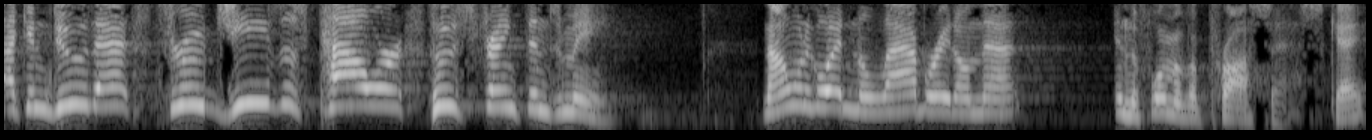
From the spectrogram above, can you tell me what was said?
I can do that through Jesus' power who strengthens me. Now, I want to go ahead and elaborate on that in the form of a process, okay?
